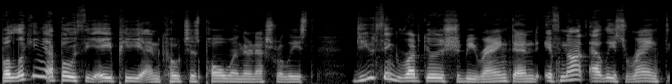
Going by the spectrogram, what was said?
But looking at both the AP and coaches poll when they're next released, do you think Rutgers should be ranked? And if not at least ranked,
